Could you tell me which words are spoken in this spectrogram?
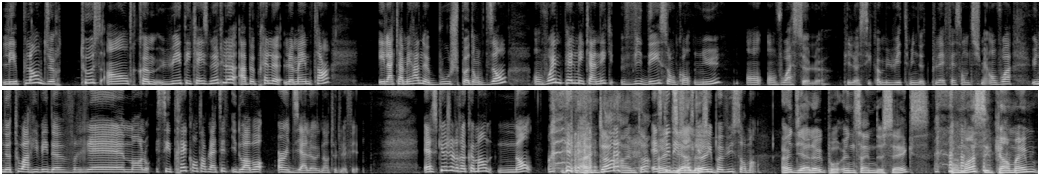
Les plans durent tous entre comme 8 et 15 minutes, là, à peu près le, le même temps. Et la caméra ne bouge pas. Donc, disons, on voit une pelle mécanique vider son contenu. On, on voit ça, là. Puis là, c'est comme 8 minutes. Puis là, elle fait son petit chemin. On voit une auto arriver de vraiment loin. C'est très contemplatif. Il doit y avoir un dialogue dans tout le film. Est-ce que je le recommande? Non. En même temps, en même temps Est-ce qu'il y a des choses que j'ai dialogue, pas vues? Sûrement? Un dialogue pour une scène de sexe, pour moi, c'est quand même,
